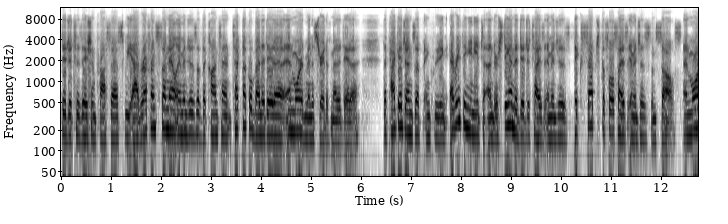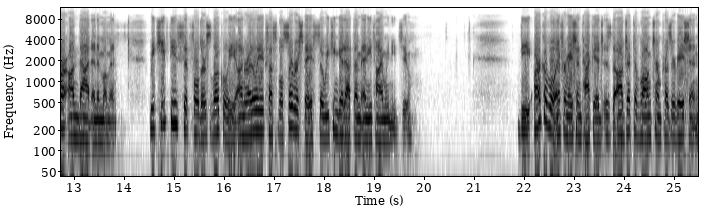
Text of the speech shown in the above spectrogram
digitization process, we add reference thumbnail images of the content, technical metadata, and more administrative metadata. The package ends up including everything you need to understand the digitized images except the full-size images themselves, and more on that in a moment. We keep these SIP folders locally on readily accessible server space so we can get at them anytime we need to. The archival information package is the object of long-term preservation.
